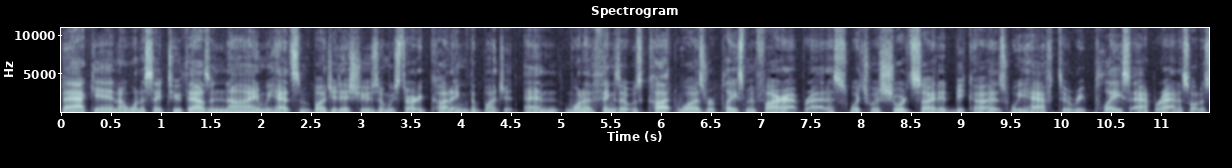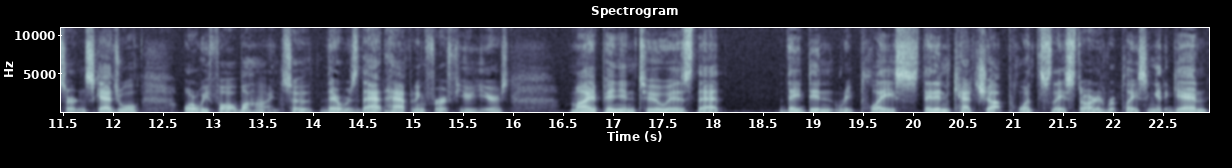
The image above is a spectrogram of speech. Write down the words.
back in, I want to say 2009, we had some budget issues and we started cutting the budget. And one of the things that was cut was replacement fire apparatus, which was short sighted because we have to replace apparatus on a certain schedule or we fall behind. So there was that happening for a few years. My opinion, too, is that they didn't replace, they didn't catch up once they started replacing it again.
